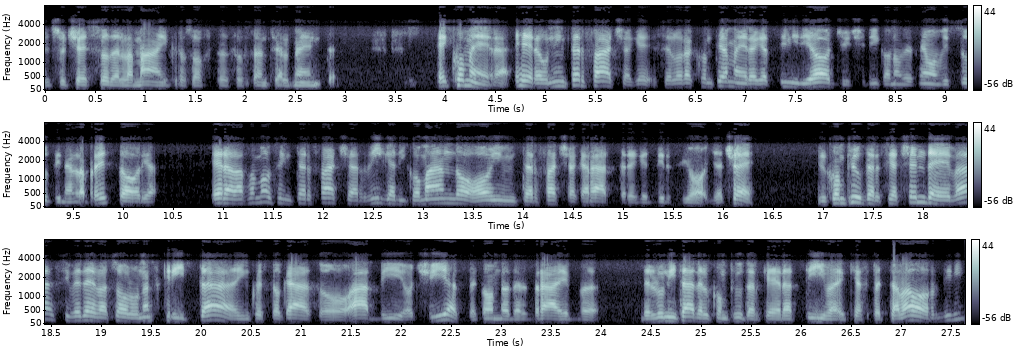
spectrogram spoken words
il successo della Microsoft sostanzialmente. E com'era? Era un'interfaccia che se lo raccontiamo ai ragazzini di oggi ci dicono che siamo vissuti nella preistoria, era la famosa interfaccia riga di comando o interfaccia carattere che dir si voglia, cioè il computer si accendeva, si vedeva solo una scritta, in questo caso A, B o C, a seconda del drive dell'unità del computer che era attiva e che aspettava ordini,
